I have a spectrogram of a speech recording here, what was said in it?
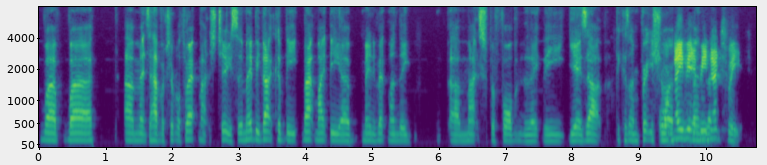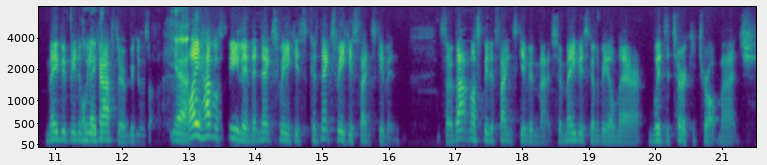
were were um, meant to have a triple threat match too. So maybe that could be that might be a main event Monday uh, match before the, the year's up because I'm pretty sure. Or maybe it'd be next week. Maybe it'd be the week maybe, after because yeah, I have a feeling that next week is because next week is Thanksgiving. So that must be the Thanksgiving match. So maybe it's going to be on there with the turkey trot match,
